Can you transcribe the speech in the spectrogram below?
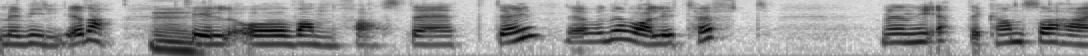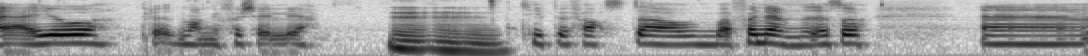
med vilje, da, Mm. til å vannfaste et døgn. Det, det var litt tøft. Men i etterkant så har jeg jo prøvd mange forskjellige Mm, mm, typer faste. Og bare for å nevne det, så eh,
